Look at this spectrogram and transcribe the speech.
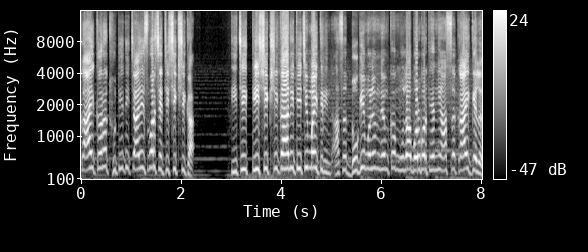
काय करत होती ती चाळीस वर्षाची शिक्षिका? तिची ती शिक्षिका आणि तिची मैत्रीण असं दोघी मिळून नेमकं मुलाबरोबर त्यांनी असं काय केलं?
